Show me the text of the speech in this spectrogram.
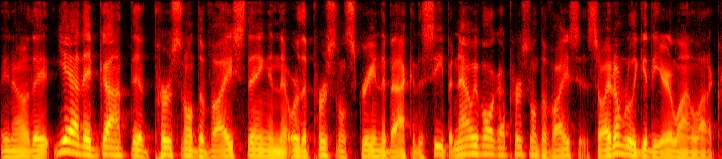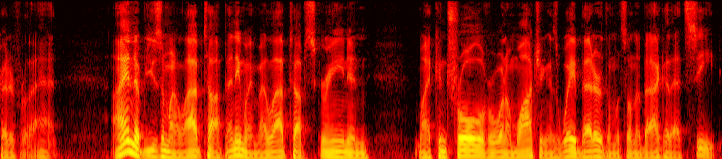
You know, they yeah, they've got the personal device thing and the, or the personal screen in the back of the seat, but now we've all got personal devices. So I don't really give the airline a lot of credit for that. I end up using my laptop anyway. My laptop screen and my control over what I'm watching is way better than what's on the back of that seat.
